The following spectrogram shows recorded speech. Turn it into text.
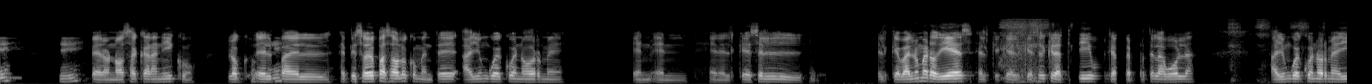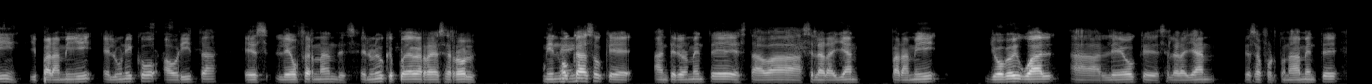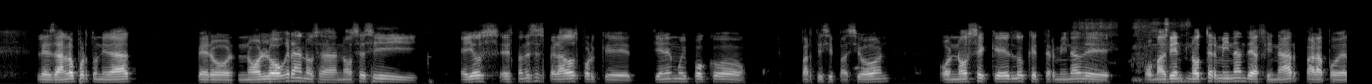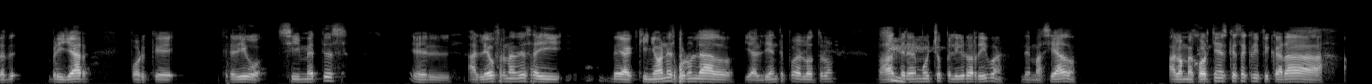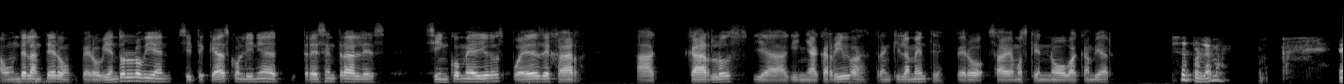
pero no sacar a Nico. el, el, episodio pasado lo comenté, hay un hueco enorme en, en, en el que es el, el que va el número 10, el que, el que es el creativo, el que reparte la bola hay un hueco enorme ahí y para mí el único ahorita es Leo Fernández, el único que puede agarrar ese rol. Mismo caso que anteriormente estaba Celarayán. Para mí, yo veo igual a Leo que Celarayán. Desafortunadamente les dan la oportunidad, pero no logran, o sea, no sé si ellos están desesperados porque tienen muy poco participación o no sé qué es lo que termina de, o más bien no terminan de afinar para poder brillar porque te digo, si metes el, a Leo Fernández ahí, a Quiñones por un lado y al Diente por el otro, vas a mm. tener mucho peligro arriba, demasiado. A lo mejor tienes que sacrificar a, un delantero, pero viéndolo bien, si te quedas con línea de tres centrales, cinco medios, puedes dejar a Carlos y a Guiñac arriba tranquilamente, pero sabemos que no va a cambiar. Es el problema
